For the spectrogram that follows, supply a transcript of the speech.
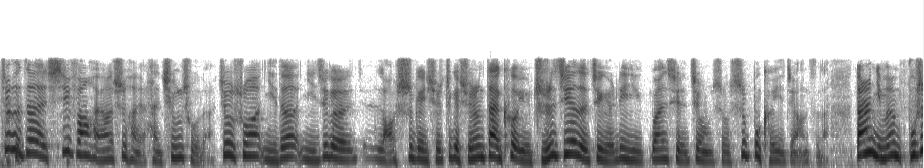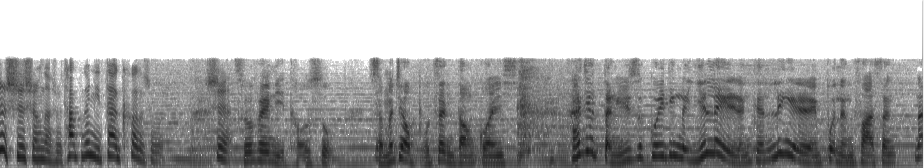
这个在西方好像是很很清楚的，就是说你的你这个老师给学这个学生代课有直接的这个利益关系的这种时候是不可以这样子的。当然你们不是师生的时候，他不跟你代课的时候是。除非你投诉。什么叫不正当关系？它就等于是规定了一类人跟另一类人不能发生。那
